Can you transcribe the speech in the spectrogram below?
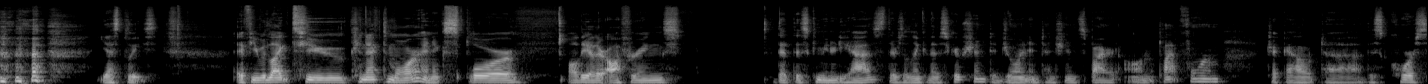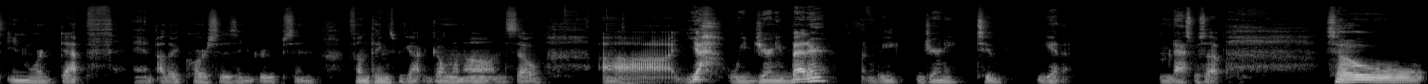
yes, please. If you would like to connect more and explore all the other offerings that this community has, there's a link in the description to join Intention Inspired on the platform. Check out uh, this course in more depth and other courses and groups and fun things we got going on. So, uh, yeah, we journey better when we journey together. That's what's up. So,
